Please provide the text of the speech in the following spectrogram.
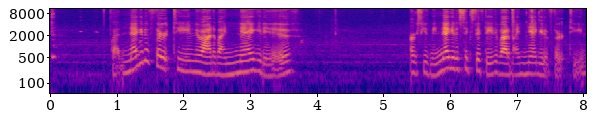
We've got negative 13 divided by negative or excuse me, negative 650 divided by negative 13.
